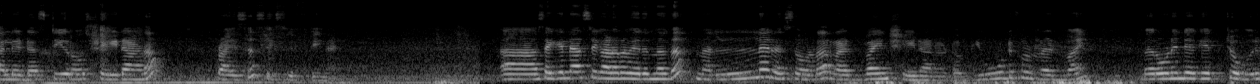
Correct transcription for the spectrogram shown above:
അല്ലെ ഡസ്റ്റി റോസ് ഷെയ്ഡാണ് price six fifty nine second last colour വരുന്നത് നല്ല രസമുള്ള റെഡ് വൈൻ ഷെയ്ഡാണ് കേട്ടോ. ബ്യൂട്ടിഫുൾ റെഡ് വൈൻ മെറൂണിന്റെ ഒക്കെ ഏറ്റവും ഒരു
